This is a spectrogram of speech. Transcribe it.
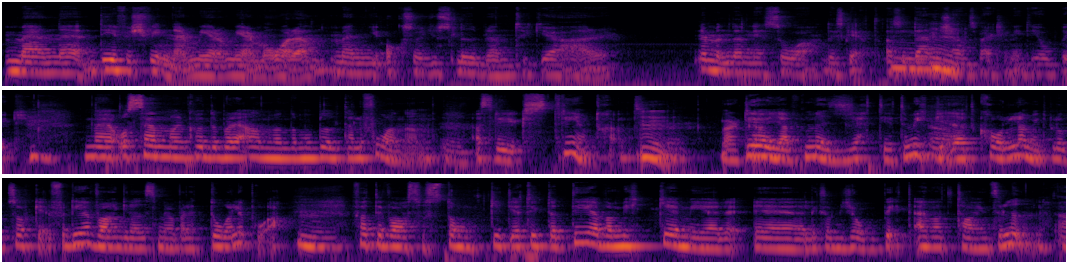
men eh, det försvinner mer och mer med åren. Men också just Libren tycker jag är Nej men den är så diskret. Alltså den Mm. känns verkligen inte jobbig. Nej, och sen man kunde börja använda mobiltelefonen. Mm. Alltså det är ju extremt skönt. Mm. Det har Verkligen. hjälpt mig jätte- jättemycket Ja. i att kolla mitt blodsocker. För det var en grej som jag var rätt dålig på. Mm. För att det var så stånkigt. Jag tyckte att det var mycket mer eh, liksom jobbigt än att ta insulin. Ja.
